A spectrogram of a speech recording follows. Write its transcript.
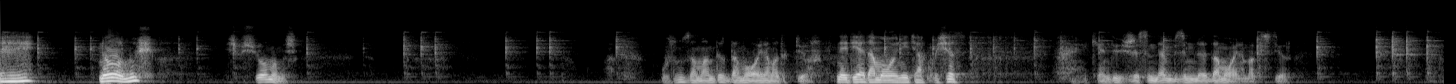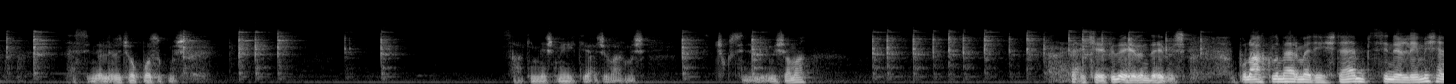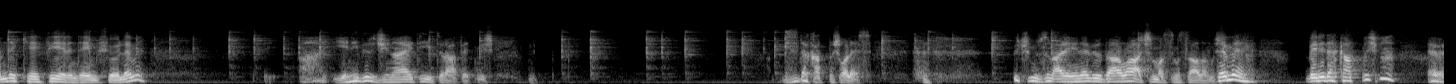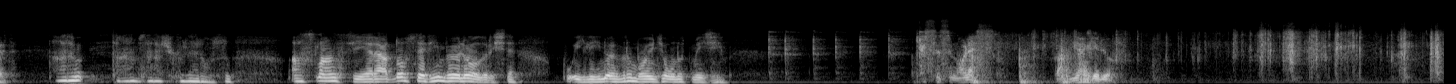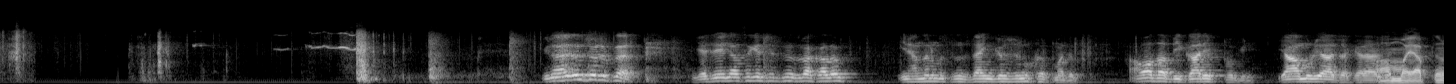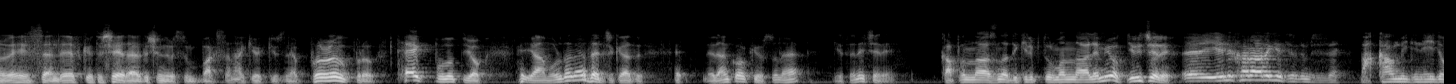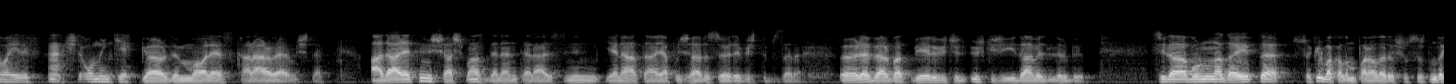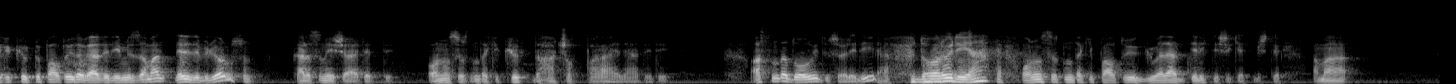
Ee, ne olmuş? Hiçbir şey olmamış. Uzun zamandır dama oynamadık diyor. Ne diye dama oynayacakmışız? Kendi hücresinden bizimle dama oynamak istiyor. Sinirleri çok bozukmuş. Sakinleşmeye ihtiyacı varmış. Çok sinirliymiş ama... Keyfi de yerindeymiş. Buna aklım ermedi işte. Hem sinirliymiş hem de keyfi yerindeymiş öyle mi? Aa, yeni bir cinayeti itiraf etmiş. Bizi de katmış Oles. Üçümüzün aleyhine bir dava açılmasını sağlamış. Değil mi? Beni de katmış mı? Evet. Tanrım, Tanrım sana şükürler olsun. Aslan Sierra, dost dediğim böyle olur işte. Bu iyiliğini ömrüm boyunca unutmayacağım. Kes sesini Oles. Gardiyan geliyor. Günaydın çocuklar. Geceyi nasıl geçirdiniz bakalım? İnanır mısınız ben gözümü kırpmadım. Hava da bir garip bugün. Yağmur yağacak herhalde. Amma yaptın reis sen de hep kötü şeyler düşünürsün. Baksana gökyüzüne pırıl pırıl. Tek bulut yok. Yağmur da nereden çıkardı? E, Neden korkuyorsun ha? Girsene içeri. Kapının ağzında dikilip durmanın alemi yok. Gir içeri. Ee, yeni kararı getirdim size. Bakkal mıydı neydi o herif? Heh, işte onunki. Gördüm Moles karar vermişler. Adaletin şaşmaz denen terazisinin yine hata yapacağını söylemiştim sana. Öyle berbat bir herif için üç kişi idam edilir mi? Silahı burnuna dayayıp da sökül bakalım paraları şu sırtındaki kürklü paltoyu da ver dediğimiz zaman ne dedi biliyor musun? Karısını işaret etti. Onun sırtındaki kürk daha çok para eder dedi. Aslında doğruydu söylediği ya. Doğruydu ya. Onun sırtındaki paltoyu güveler delik deşik etmişti. Ama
